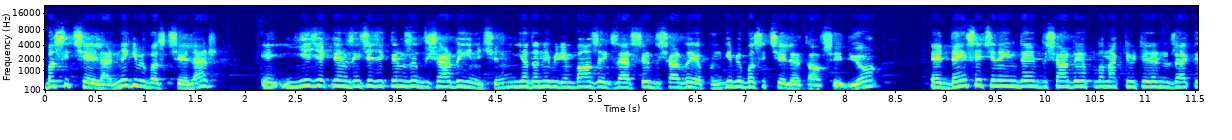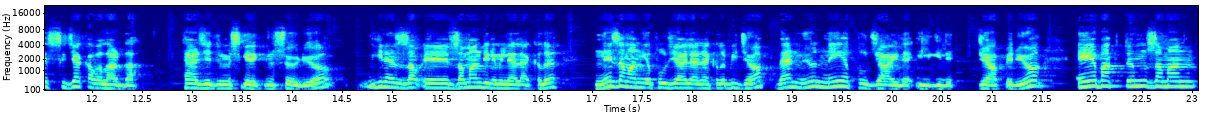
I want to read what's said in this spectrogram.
Basit şeyler. Ne gibi basit şeyler? E, yiyeceklerinizi, içeceklerinizi dışarıda yiyin için ya da ne bileyim bazı egzersizleri dışarıda yapın gibi basit şeyleri tavsiye ediyor. E, D seçeneğinde dışarıda yapılan aktivitelerin özellikle sıcak havalarda tercih edilmesi gerektiğini söylüyor. Yine zam, e, zaman dilimiyle alakalı ne zaman yapılacağıyla alakalı bir cevap vermiyor. Ne yapılacağıyla ilgili cevap veriyor. E'ye baktığımız zaman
